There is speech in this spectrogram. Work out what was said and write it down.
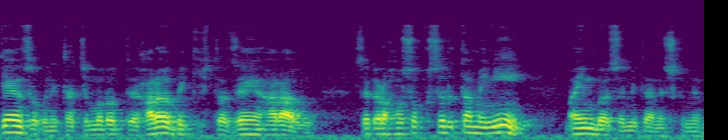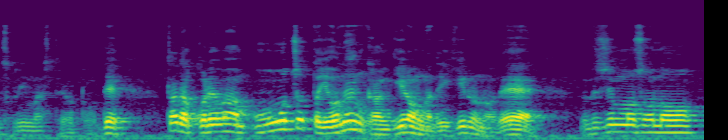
原則に立ち戻って払うべき人は全員払うそれから補足するために、まあ、インボイスみたいな仕組みを作りましたよとでただこれはもうちょっと4年間議論ができるので私もその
